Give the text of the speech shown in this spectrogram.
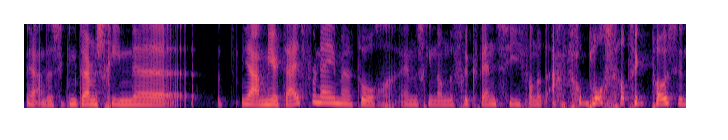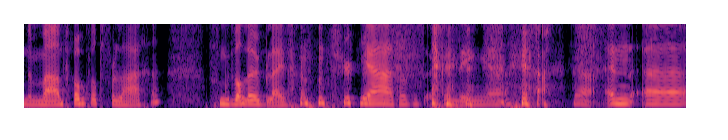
ja, dus ik moet daar misschien eh, ja, meer tijd voor nemen, toch? En misschien dan de frequentie van het aantal blogs dat ik post in de maand ook wat verlagen. Want het moet wel leuk blijven, natuurlijk. Ja, dat is ook een ding, ja. ja. ja. En, eh,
